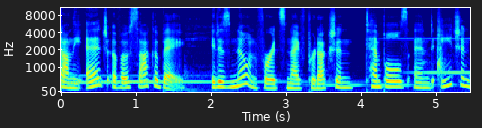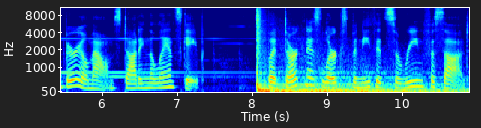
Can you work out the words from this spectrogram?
on the edge of Osaka Bay, it is known for its knife production, temples, and ancient burial mounds dotting the landscape. But darkness lurks beneath its serene facade,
